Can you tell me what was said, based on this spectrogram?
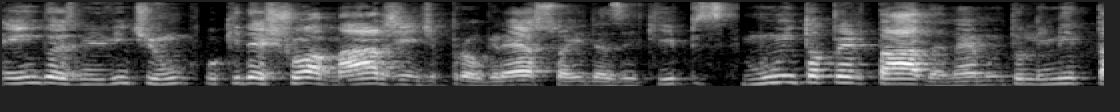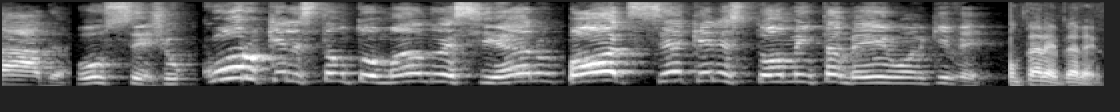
em 2021, o que deixou a margem de progresso aí das equipes muito apertada, né? Muito limitada. Ou seja, o couro que eles estão tomando esse ano pode ser que eles tomem também o ano que vem. Peraí, peraí.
